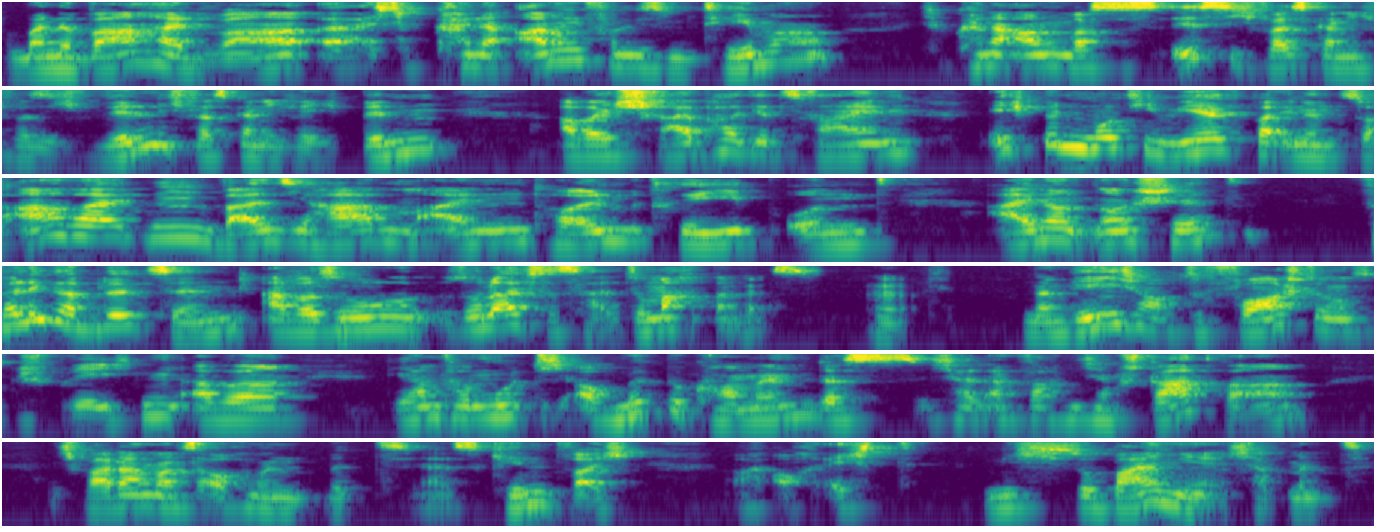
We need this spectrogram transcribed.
Und meine Wahrheit war, äh, ich habe keine Ahnung von diesem Thema. Ich habe keine Ahnung, was es ist. Ich weiß gar nicht, was ich will. Ich weiß gar nicht, wer ich bin. Aber ich schreibe halt jetzt rein, ich bin motiviert, bei Ihnen zu arbeiten, weil Sie haben einen tollen Betrieb und I don't know shit. Völliger Blödsinn, aber so, so läuft es halt. So macht man das. Ja. Und dann ging ich auch zu Vorstellungsgesprächen, aber die haben vermutlich auch mitbekommen, dass ich halt einfach nicht am Start war. Ich war damals auch mit, mit ja, als Kind war ich auch echt nicht so bei mir. Ich habe mit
